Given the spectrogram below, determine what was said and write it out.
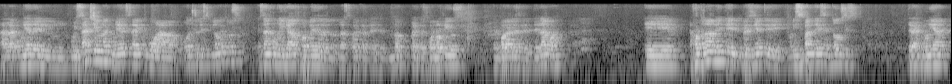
a la comunidad del Huizache, una comunidad que está ahí como a 8 o 10 kilómetros, están comunicados por medio de las cuencas, de, no por los ríos temporales del agua. Eh, afortunadamente el presidente municipal de ese entonces, de la comunidad,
